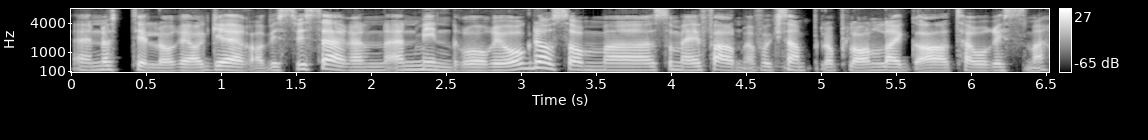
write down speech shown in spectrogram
nødt til å reagere hvis vi ser en, en mindreårig òg, da, som, eh, som, er i ferd med for eksempel å planlegge terrorisme.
